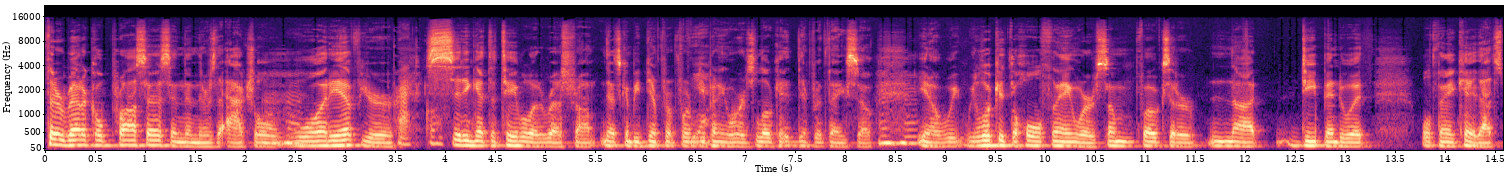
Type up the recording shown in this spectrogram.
theoretical process, and then there's the actual Mm-hmm. what if you're Practical. sitting at the table at a restaurant. That's going to be different from Yeah. depending on where it's located, different things. So, Mm-hmm. you know, we, we look at the whole thing where some folks that are not deep into it will think, hey, that's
